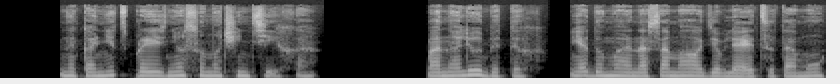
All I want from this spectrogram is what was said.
— наконец произнес он очень тихо. «Она любит их. Я думаю, она сама удивляется тому,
